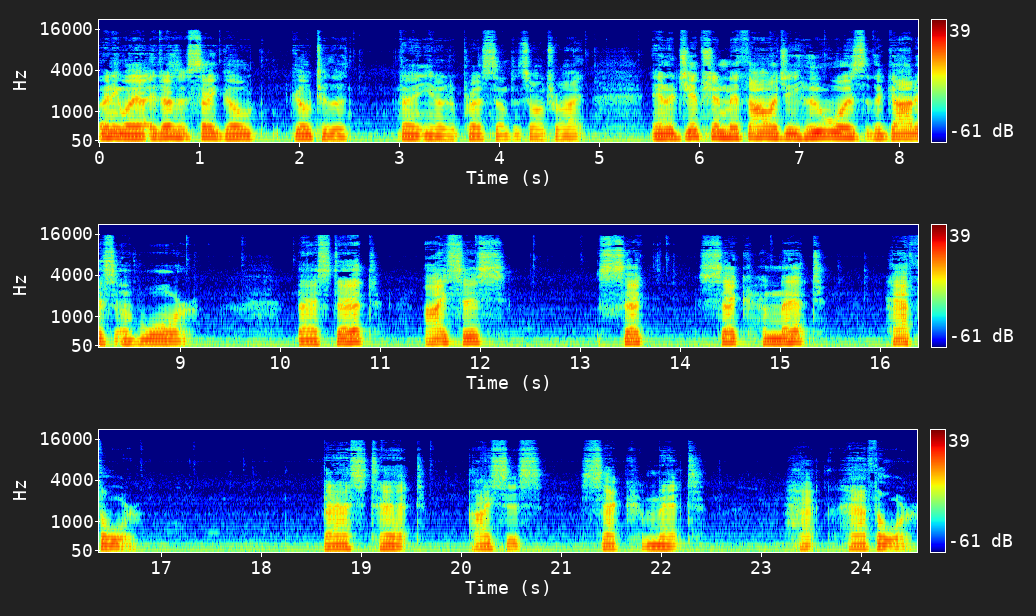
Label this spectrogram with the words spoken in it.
Anyway, it doesn't say go go to the thing, you know, to press something. So I'll try it. In Egyptian mythology, who was the goddess of war? Bastet, Isis, Sek, Sekhmet, Hathor. Bastet, Isis, Sekhmet, Hathor.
